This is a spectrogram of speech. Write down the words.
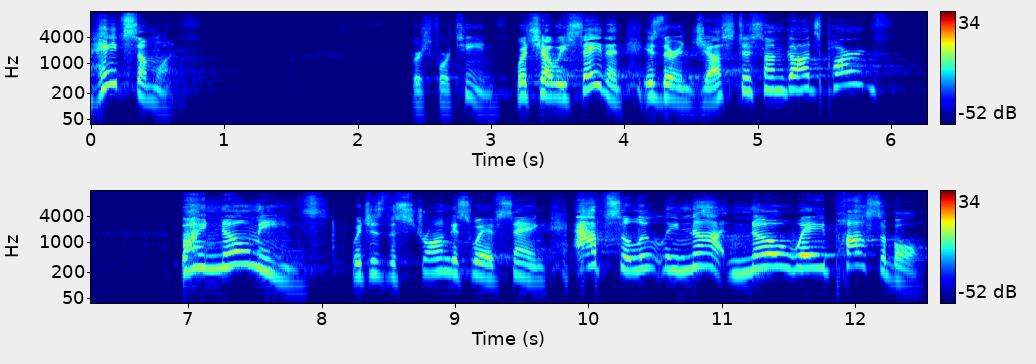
hate someone? Verse 14. What shall we say then? Is there injustice on God's part? By no means, which is the strongest way of saying absolutely not. No way possible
